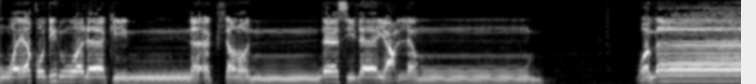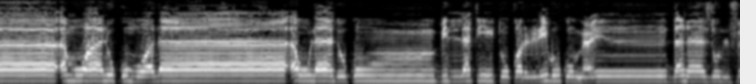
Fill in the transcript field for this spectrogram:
ويقدر ولكن أكثر الناس لا يعلمون وما اموالكم ولا اولادكم بالتي تقربكم عندنا زلفى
